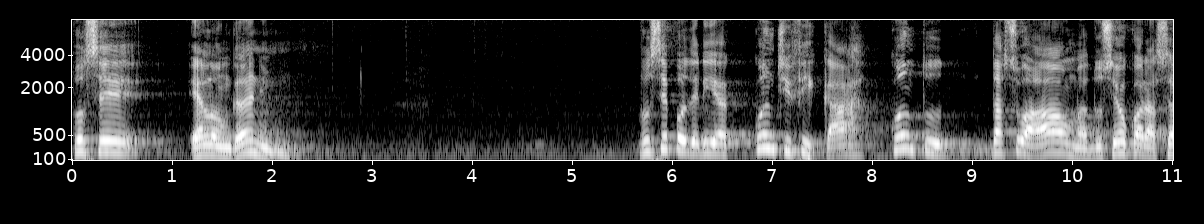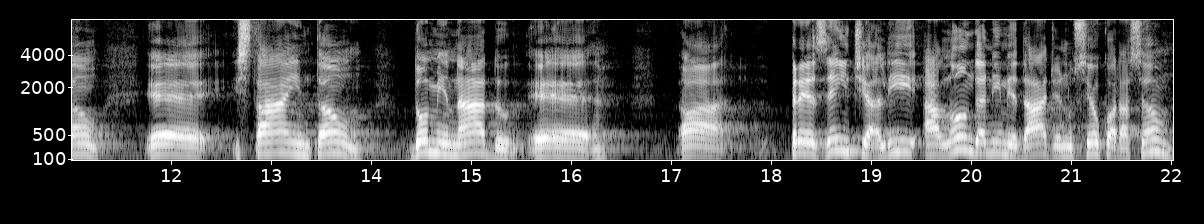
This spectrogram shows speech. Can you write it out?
Você é longânimo? Você poderia quantificar quanto da sua alma, do seu coração, é, está então dominado, é, a, presente ali a longanimidade no seu coração?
